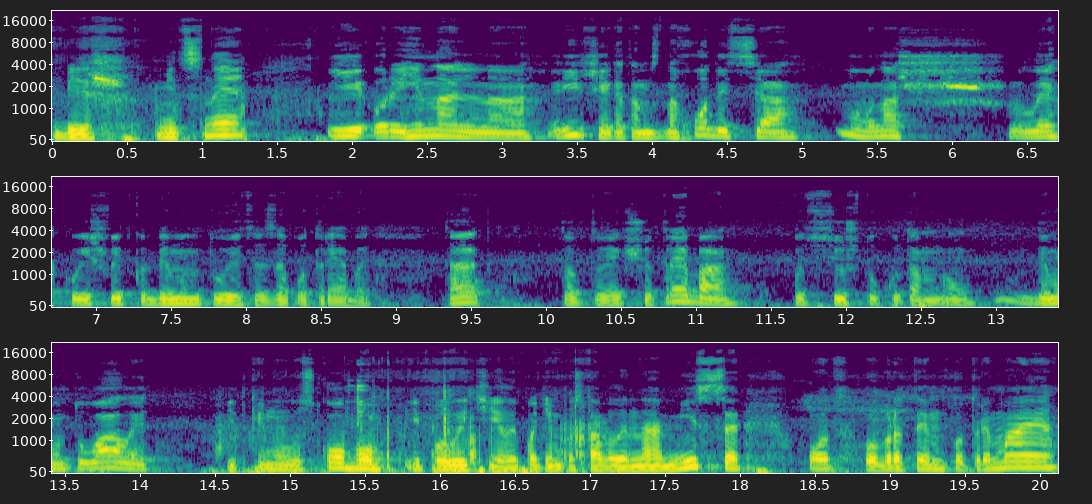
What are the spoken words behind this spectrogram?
більш міцне. І оригінальна річ, яка там знаходиться, ну вона ж легко і швидко демонтується за потреби. Так? Тобто, якщо треба, ось цю штуку там ну, демонтували, підкинули скобу і полетіли. Потім поставили на місце. От, побратим потримає.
